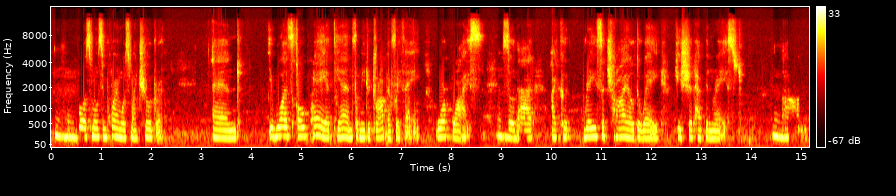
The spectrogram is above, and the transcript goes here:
Mm-hmm. what was most important was my children and it was okay at the end for me to drop everything work wise mm-hmm. so that I could raise a child the way he should have been raised. Mm-hmm. Um,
